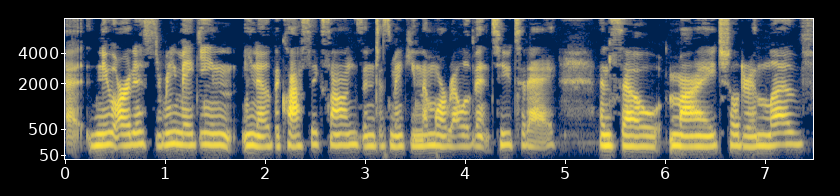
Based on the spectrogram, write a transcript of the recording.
uh, new artists remaking you know the classic songs and just making them more relevant to today and so my children love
